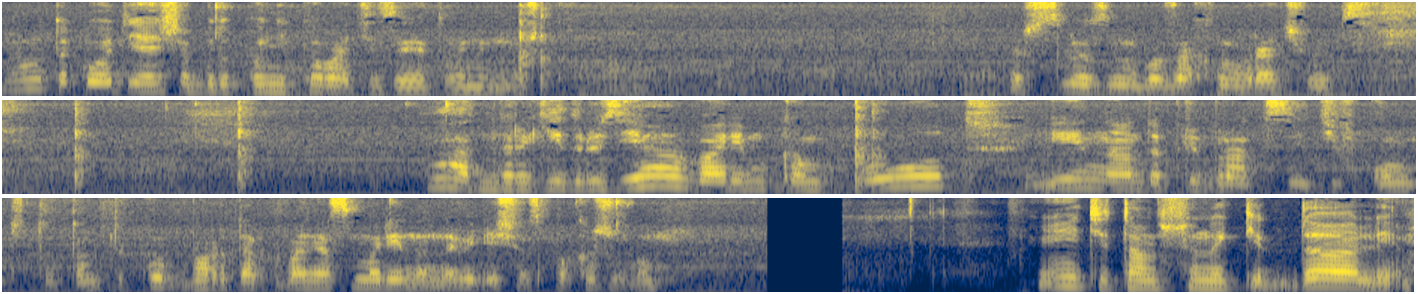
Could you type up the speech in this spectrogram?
Ну вот такой вот я еще буду паниковать из-за этого немножко. Аж слезы на глазах наворачиваются. Ладно, дорогие друзья, варим компот. И надо прибраться, идти в комнату. Там такой бардак. Ваня с Мариной навели. Сейчас покажу вам. Видите, там все накидали.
